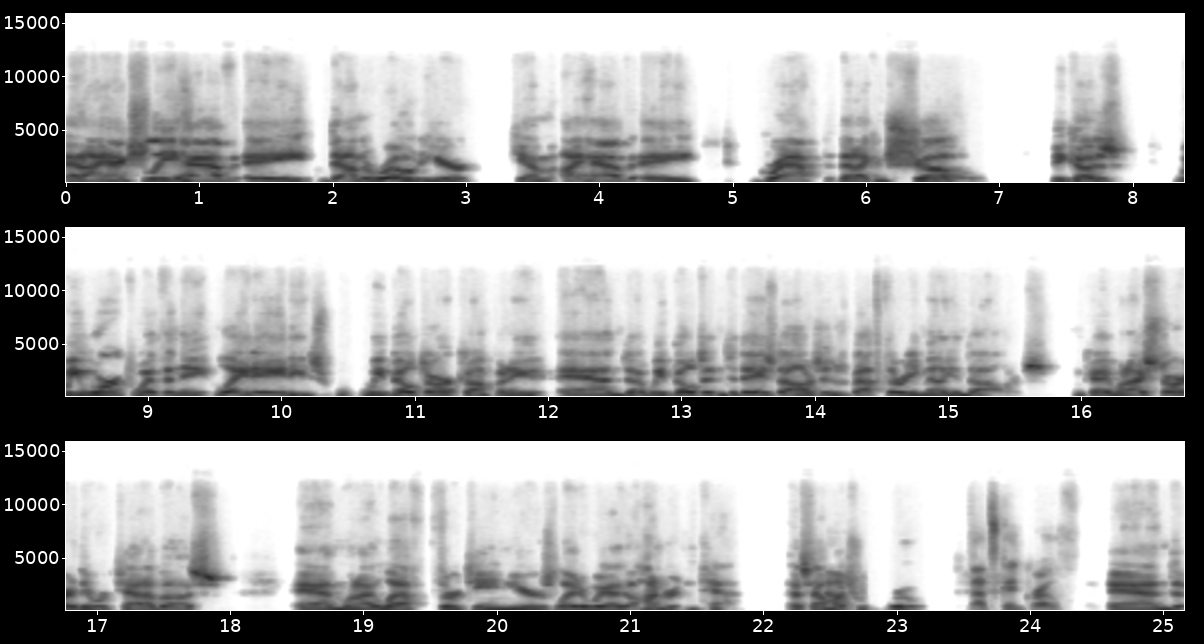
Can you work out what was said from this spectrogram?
And I actually have a down the road here Kim, I have a graph that I can show because we worked with in the late 80s. We built our company and uh, we built it in today's dollars. It was about $30 million. Okay. When I started, there were 10 of us. And when I left 13 years later, we had 110. That's how wow. much we grew. That's good growth. And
